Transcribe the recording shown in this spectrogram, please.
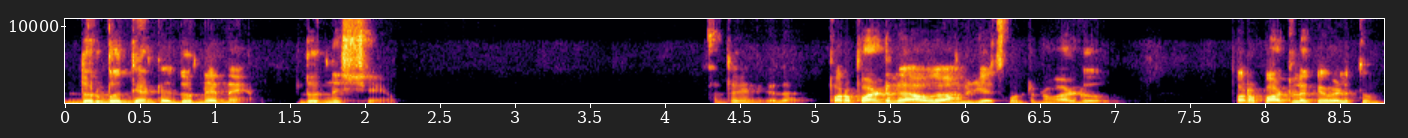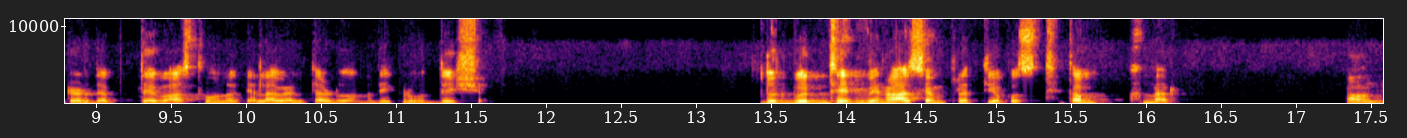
దుర్బుద్ధి అంటే దుర్నిర్ణయం దుర్నిశ్చయం. అర్థమైంది కదా? పొరపాటుగా అవగాహన చేసుకుంటున్న వాడు పొరపాటులోకి వెళుతుంటాడు తప్పితే వాస్తవంలోకి ఎలా వెళ్తాడు అన్నది ఇక్కడ ఉద్దేశం దుర్బుద్ధి వినాశం ప్రత్యుపస్థితం అన్నారు. అవును?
